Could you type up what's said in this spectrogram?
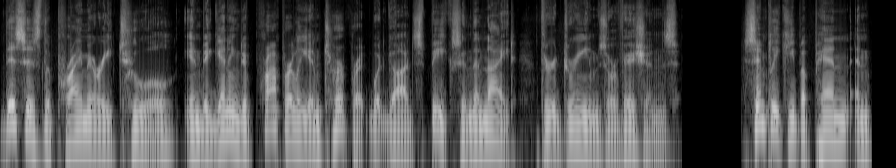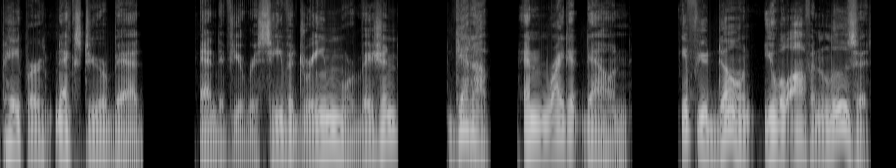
This is the primary tool in beginning to properly interpret what God speaks in the night through dreams or visions. Simply keep a pen and paper next to your bed, and if you receive a dream or vision, get up and write it down. If you don't, you will often lose it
